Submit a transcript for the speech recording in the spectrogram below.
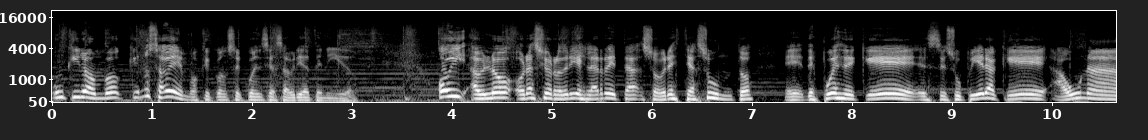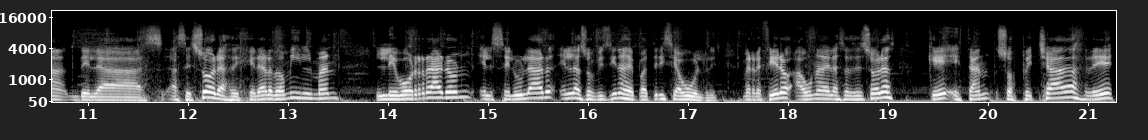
un quilombo que no sabemos qué consecuencias habría tenido. Hoy habló Horacio Rodríguez Larreta sobre este asunto, eh, después de que se supiera que a una de las asesoras de Gerardo Milman le borraron el celular en las oficinas de Patricia Bullrich. Me refiero a una de las asesoras que están sospechadas de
